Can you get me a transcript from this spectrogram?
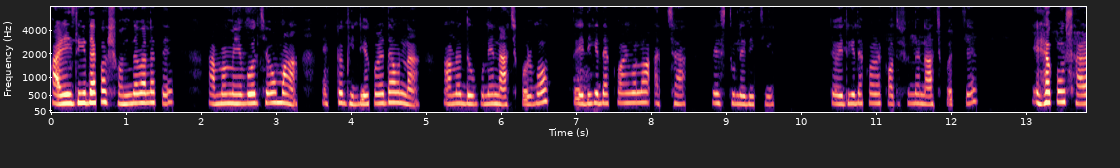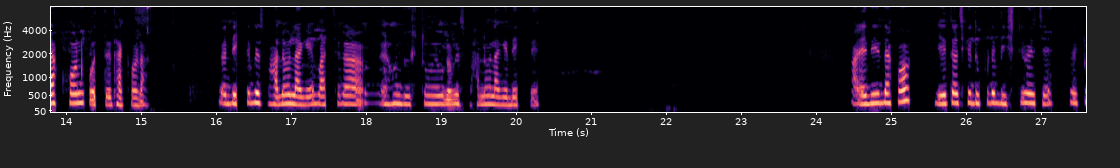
আর এইদিকে দেখো সন্ধ্যাবেলাতে আমার মেয়ে বলছে, ও মা, একটা ভিডিও করে দাও না, আমরা দুপুরে নাচ করব। তো এদিকে দেখো আমি বললাম আচ্ছা বেশ তুলে দিচ্ছি। তো এইদিকে দেখো ওরা কত সুন্দর নাচ করছে। এরকম সারাক্ষণ করতে থাকে ওরা। দেখতে বেশ ভালো লাগে, বাচ্চারা এখন দুষ্টুমিগুলো বেশ ভালো লাগে দেখতে। আর এদিকে দেখো, যেহেতু আজকে দুপুরে বৃষ্টি হয়েছে, তো একটু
